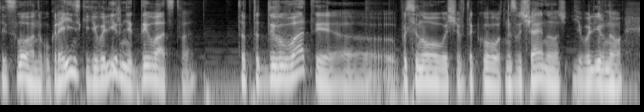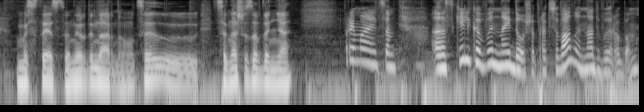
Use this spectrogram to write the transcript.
під слоганом Українські ювелірні дивацтва. Тобто дивувати е, поціновувачів такого от незвичайного ювелірного мистецтва, неординарного, це, це наше завдання. Приймається. Скільки ви найдовше працювали над виробом?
